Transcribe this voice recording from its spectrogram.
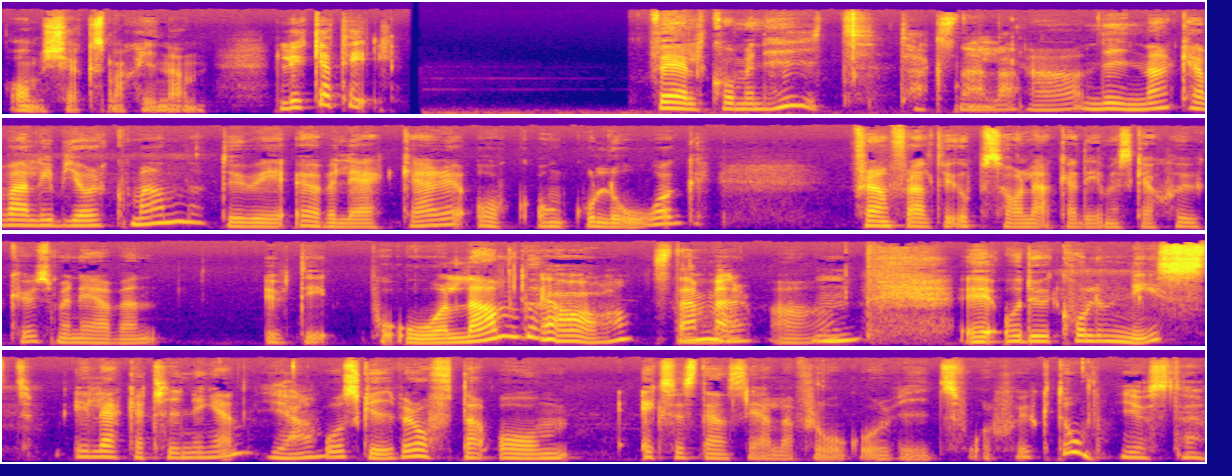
om köksmaskinen. Lycka till! Välkommen hit! Tack snälla! Ja, Nina Cavalli Björkman, du är överläkare och onkolog. Framförallt vid Uppsala Akademiska sjukhus men även ute på Åland. Ja, stämmer. Mm, ja. Mm. Eh, och du är kolumnist i Läkartidningen ja. och skriver ofta om existentiella frågor vid svår sjukdom. Just det.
